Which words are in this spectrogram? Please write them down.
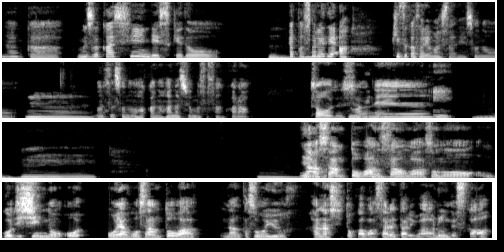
なんか難しいんですけど、うんやっぱそれで、あ、気づかされましたね。その、うんまずそのお墓の話をマサさんから。そうですよね。に、ううんうんニャーさんとワンさんは、その、ご自身のお親御さんとは、なんかそういう話とかはされたりはあるんですか？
